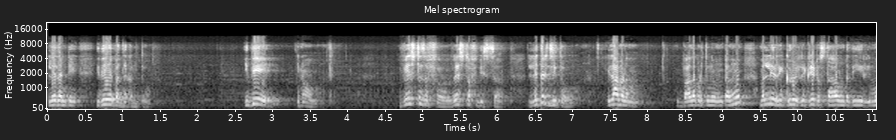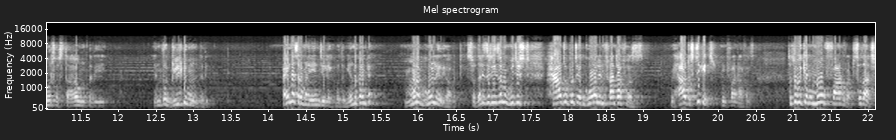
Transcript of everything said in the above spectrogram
లేదంటే ఇదే బద్ధకంతో ఇదే you know waste of waste of this లెథర్జీతో ఇలా మనం బాధపడుతూనే ఉంటాము. మళ్ళీ రిగ్ర రిగ్రెట్ వస్తూ ఉంటుంది రిమోర్స్ వస్తూ ఉంటుంది. ఎంతో గిల్టీ ఉంటుంది. అయినా సరే మనం ఏం చేయలేకపోతాం. ఎందుకంటే మన గోల్ లేదు కాబట్టి. So that is reason we just have to put a goal in front of us we have to stick it in front of us so we can move forward so that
